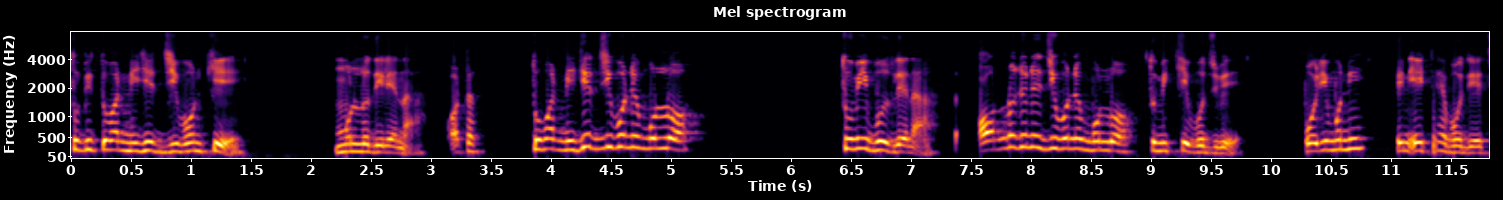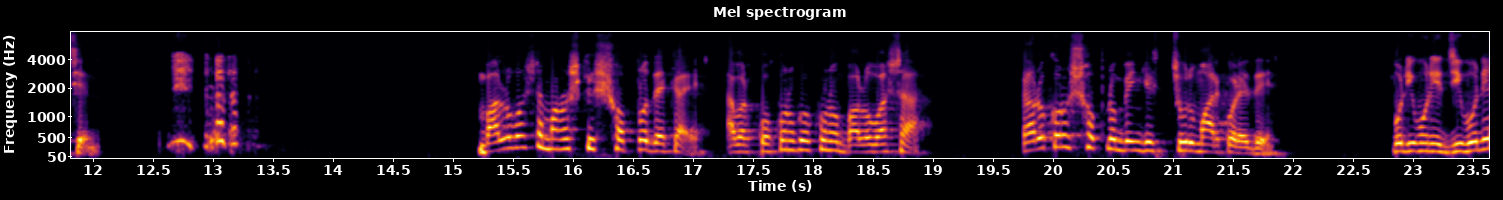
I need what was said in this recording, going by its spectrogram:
তুমি তোমার নিজের জীবনকে মূল্য দিলে না। অর্থাৎ তোমার নিজের জীবনের মূল্য তুমি বুঝলে না। অন্যজনের জীবনের মূল্য তুমি কে বুঝবে? পরিমণি, তিনি এটাই বুঝিয়েছেন। ভালোবাসা মানুষকে স্বপ্ন দেখায়, আবার কখনো কখনো ভালোবাসা কারও কারও স্বপ্ন ভেঙে চুরমার করে দেয়। পরিমণির জীবনে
